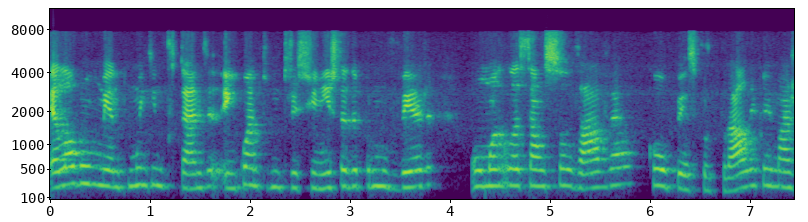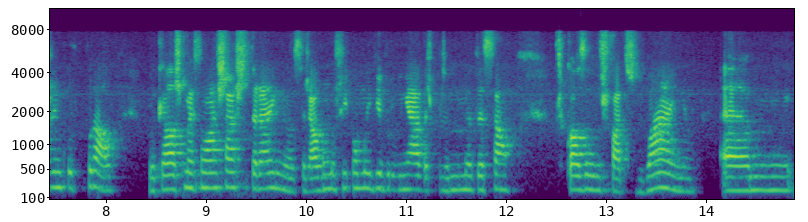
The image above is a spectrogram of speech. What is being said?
é logo um momento muito importante, enquanto nutricionista, de promover uma relação saudável com o peso corporal e com a imagem corporal, porque elas começam a achar estranho, ou seja, algumas ficam muito envergonhadas, por exemplo, na natação, por causa dos fatos de banho, um,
